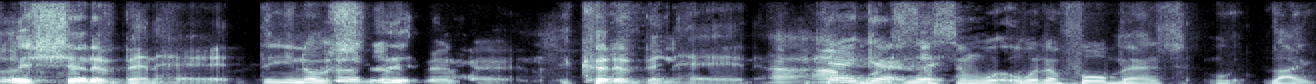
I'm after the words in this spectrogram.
It should have been had. You know, could it, have been had. it could have been had. I, You can't get say- listen with, with a full bench. Like,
